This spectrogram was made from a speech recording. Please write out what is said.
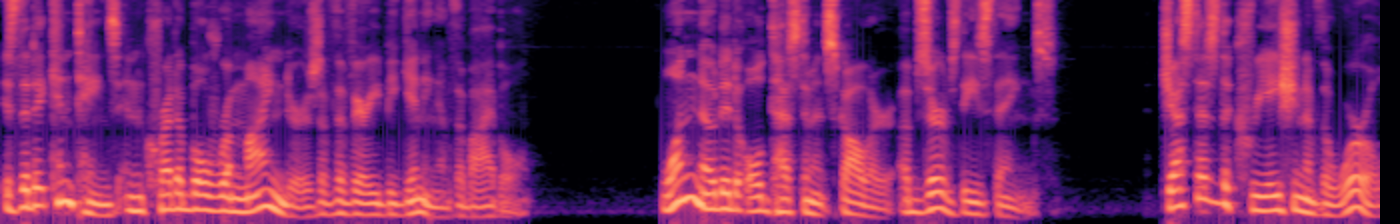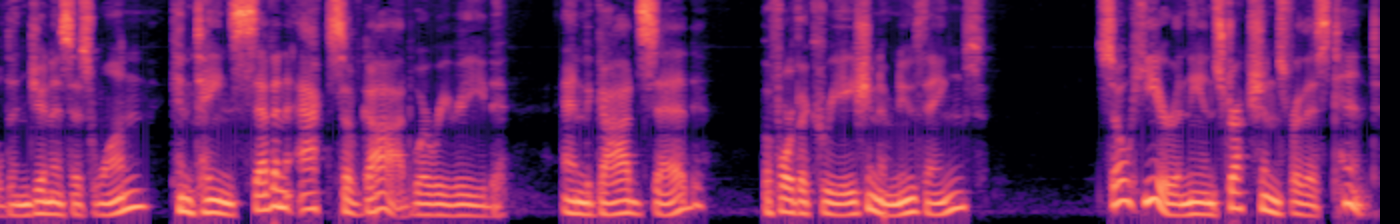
is that it contains incredible reminders of the very beginning of the Bible. One noted Old Testament scholar observes these things. Just as the creation of the world in Genesis 1 contains seven acts of God, where we read, And God said, before the creation of new things, so here in the instructions for this tent,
